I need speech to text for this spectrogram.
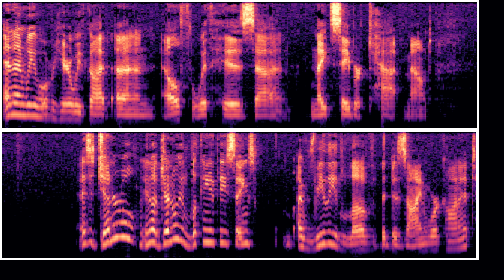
And then we over here we've got an elf with his uh, Night Saber cat mount. As a general, you know, generally looking at these things, I really love the design work on it.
